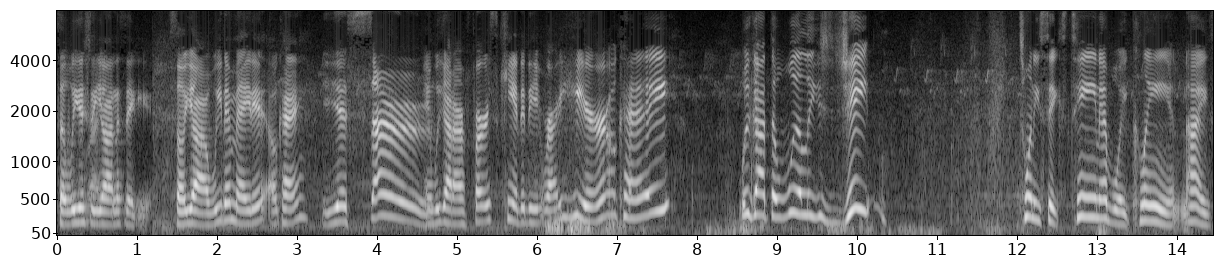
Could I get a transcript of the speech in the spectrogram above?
So we'll see y'all in a second. So y'all, we done made it. Okay. Yes, sir. And we got our first candidate right here, okay? We got the Willys Jeep. 2016, that boy clean, nice.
